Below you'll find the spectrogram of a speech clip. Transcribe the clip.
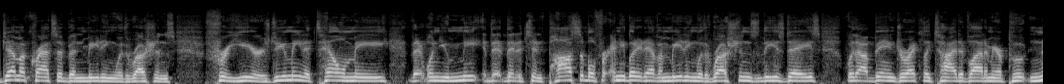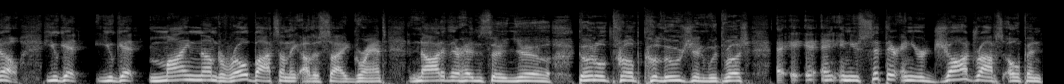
Democrats have been meeting with Russians for years. Do you mean to tell me that when you meet, that, that it's impossible for anybody to have a meeting with Russians these days without being directly tied to Vladimir Putin? No. You get, you get mind numbed robots on the other side, Grant, nodding their head and saying, yeah, Donald Trump collusion with Russia. And, and you sit there and your jaw drops open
